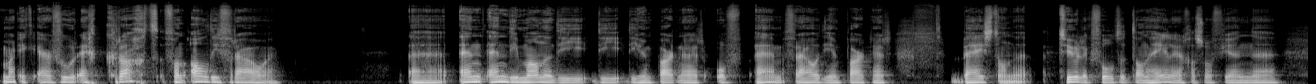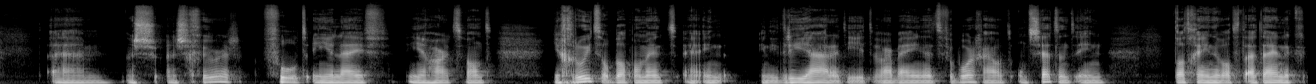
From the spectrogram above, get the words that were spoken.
Maar ik ervoer echt kracht van al die vrouwen. Uh, en, en die mannen die, die, die hun partner, of hè, vrouwen die hun partner bijstonden. Tuurlijk voelt het dan heel erg alsof je een, um, een, een scheur voelt in je lijf, in je hart. Want je groeit op dat moment in in die drie jaren die het, waarbij je het verborgen houdt, ontzettend in datgene wat het uiteindelijk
